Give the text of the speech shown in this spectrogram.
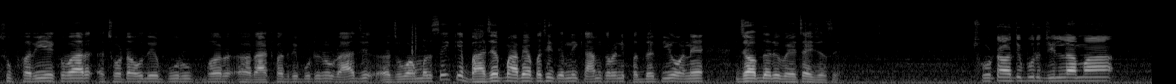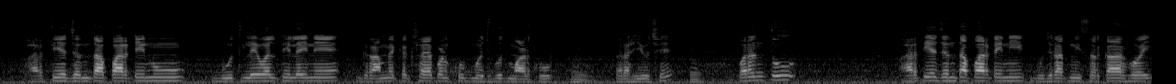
શું ફરી એકવાર છોટાઉદેપુર પર અ, રાઠવા ત્રિપુટીનું રાજ જોવા મળશે કે ભાજપમાં આવ્યા પછી તેમની કામ કરવાની પદ્ધતિઓ અને જવાબદારીઓ વહેંચાઈ જશે? છોટાઉદેપુર જિલ્લામાં ભારતીય જનતા પાર્ટીનું બૂથ લેવલથી લઈને ગ્રામ્ય કક્ષાએ પણ ખૂબ મજબૂત માળખું રહ્યું છે. પરંતુ ભારતીય જનતા પાર્ટીની ગુજરાતની સરકાર હોય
